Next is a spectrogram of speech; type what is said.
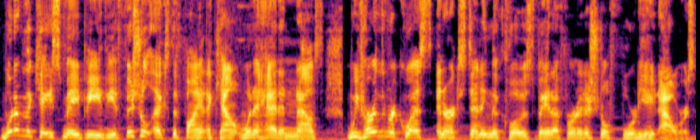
Whatever the case may be, the official XDefiant account went ahead and announced, we've heard the request and are extending the closed beta for an additional 48 hours.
